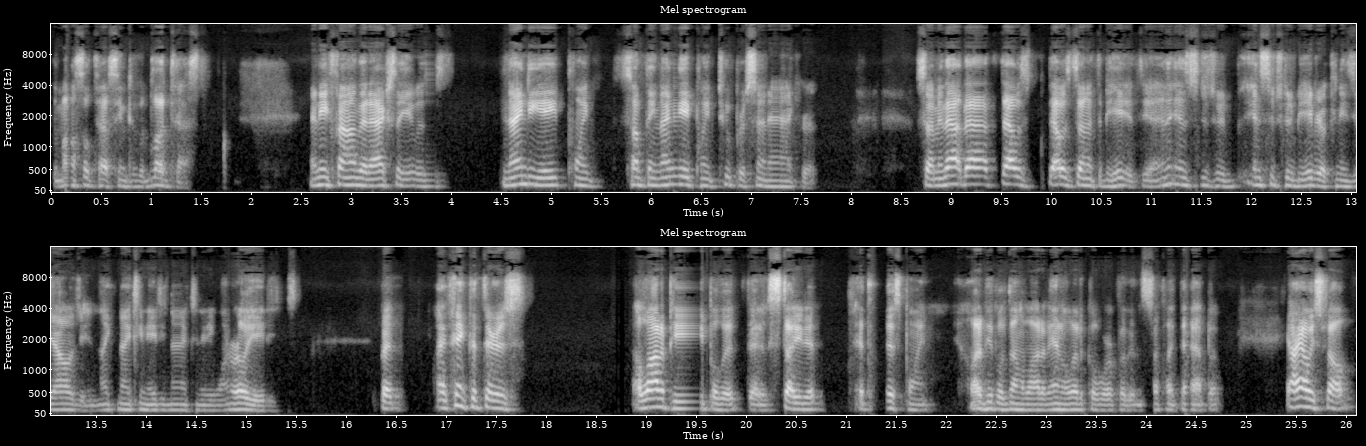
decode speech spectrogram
the muscle testing to the blood test. And he found that actually it was 98 point something, 98.2% accurate. So I mean that that that was that was done at the, behavior, the Institute Institute of Behavioral Kinesiology in like 1980, 1981, early 80s. But I think that there's a lot of people that, that have studied it at this point. A lot of people have done a lot of analytical work with it and stuff like that. But I always felt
